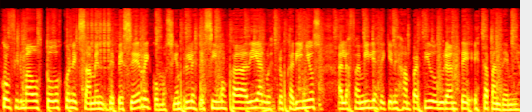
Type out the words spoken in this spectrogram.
confirmados todos con examen de PCR y como siempre les decimos cada día nuestros cariños a las familias de quienes han partido durante esta pandemia.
